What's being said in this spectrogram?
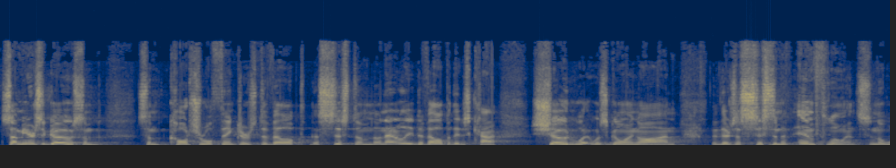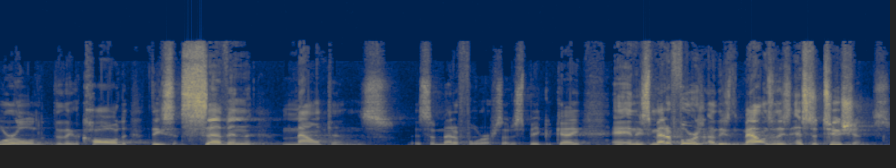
Some years ago, some some cultural thinkers developed a system. They not really developed it, they just kind of showed what was going on. That there's a system of influence in the world that they called these seven mountains. It's a metaphor, so to speak, okay? And, these metaphors, uh, these mountains are these institutions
